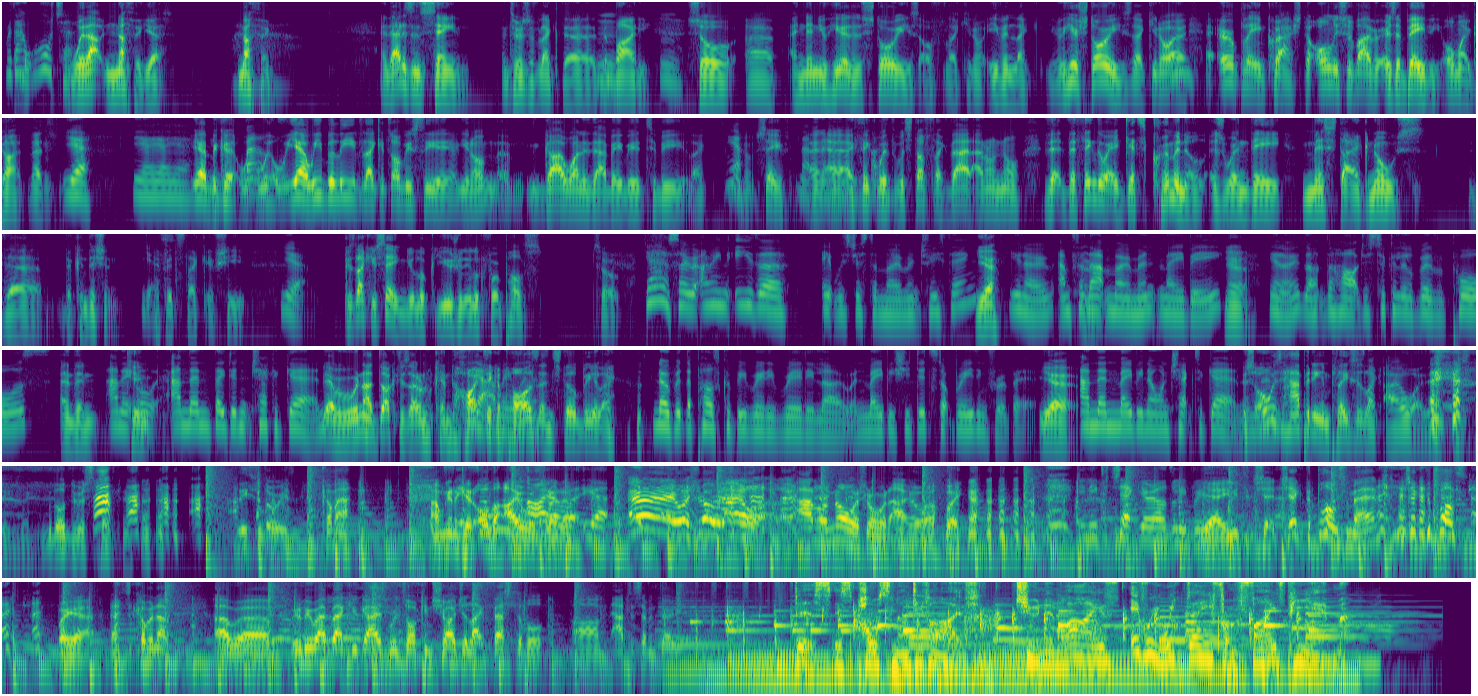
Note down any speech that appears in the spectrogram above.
without W- water? Without nothing, yes. Nothing. And that is insane in terms of like the, Mm. the body. So, uh, and then you hear the stories of like, you know, even like, you know, hear stories like, you know, Mm. an airplane crash, the only survivor is a baby. Oh my God. That's, yeah. Yeah, yeah, yeah. yeah, because we, we, yeah, we believe like it's obviously, uh, you know, um, God wanted that baby to be like, Yeah. you know, saved. That and and I think with, with stuff like that, I don't know. The, the thing where it gets criminal is when they misdiagnose the, the condition. yes. If it's like, if she, yeah. because like you're saying, you look usually look for a pulse. So Yeah, so I mean, either it was just a momentary thing, yeah, you know, and for Yeah. that moment, maybe, yeah, you know, the the heart just took a little bit of a pause, and then and it, came. all, and then they didn't check again. yeah, but we're not doctors. I don't know. Can the heart Yeah, take I a mean, pause and still be like, No, but the pulse could be really, really low, and maybe she did stop breathing for a bit, yeah? and then maybe no one checked again. It's always then- happening in places like Iowa. These, these things, like, with all due respect, these stories. Come on, I'm gonna get all the always Iowans right now. Yeah, Hey, what's wrong with Iowa? Like, I don't know what's wrong with Iowa, but you need to check your elderly breathing. yeah, you need to check check the pulse, man. Check the pulse. But yeah, that's coming up. Uh, we're, uh, we're gonna be right back, you guys. We're talking Sharjah Light Festival um, after 7:30. This is Pulse 95. Tune in live every weekday from 5 p.m.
